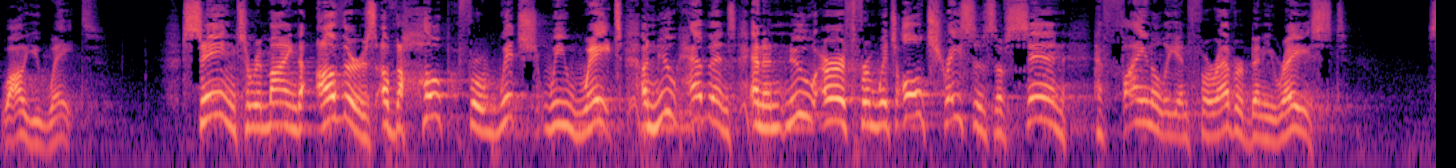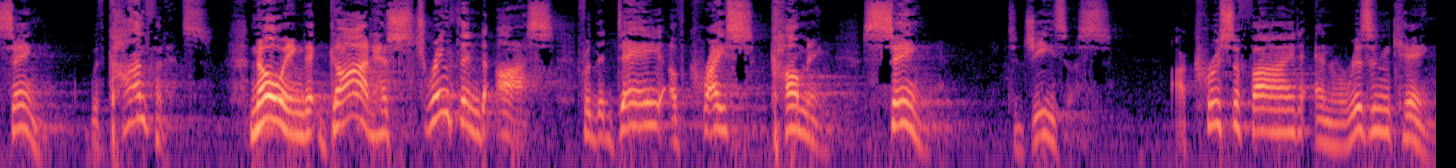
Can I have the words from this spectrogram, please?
while you wait. Sing to remind others of the hope for which we wait, a new heavens and a new earth from which all traces of sin have finally and forever been erased. Sing with confidence, knowing that God has strengthened us for the day of Christ's coming. Sing to Jesus, our crucified and risen King,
